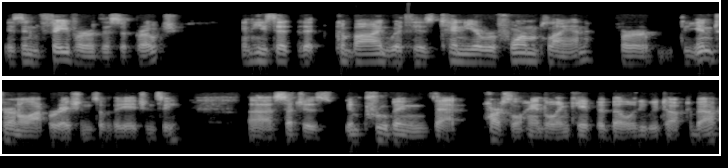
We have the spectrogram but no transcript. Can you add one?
is in favor of this approach. And he said that combined with his 10 year reform plan for the internal operations of the agency, uh, such as improving that parcel handling capability we talked about,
